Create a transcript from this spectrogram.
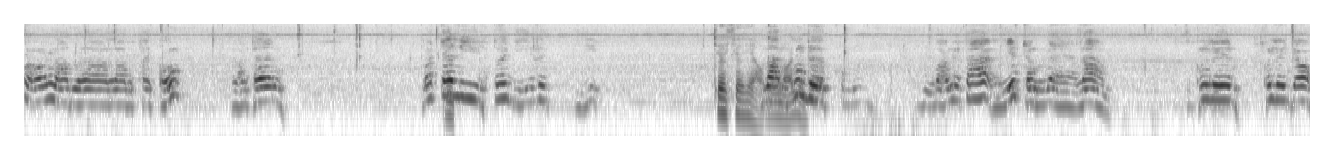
có ông làm là làm thầy cúng làm thêm nó cái ly tôi bị bị Chưa chưa hiểu làm nói cũng gì. được bảo người ta ở dưới trồng về làm không lên không lên cho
